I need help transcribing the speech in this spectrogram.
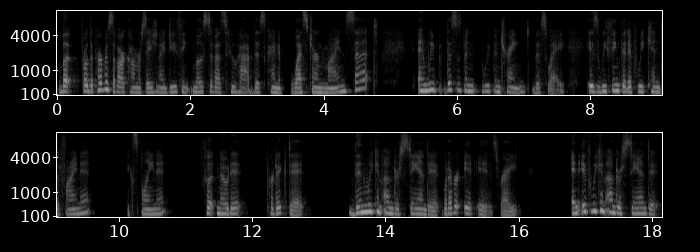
But for the purpose of our conversation, I do think most of us who have this kind of western mindset and we this has been we've been trained this way is we think that if we can define it, explain it, footnote it, predict it, then we can understand it, whatever it is, right? And if we can understand it,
